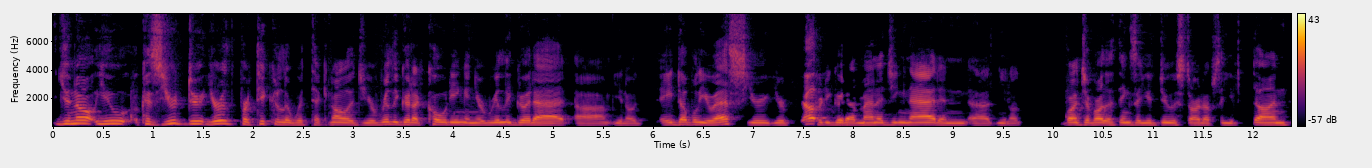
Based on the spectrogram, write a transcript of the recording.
you know, you because you're do, you're particular with technology. You're really good at coding, and you're really good at um, you know AWS. You're you're Yep. pretty good at managing that, and uh, you know a bunch of other things that you do, startups that you've done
